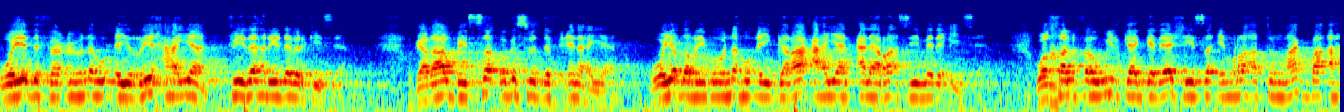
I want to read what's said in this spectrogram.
Wayadfacuunahu ay riixahayaan fii dahrii dhabarkiisa gadaal bay saa uga soo dafcinahayaan wayadribuunahu ay garaacahayaan calaa ra'sii madaxiisa. Wa khalfahu wiilkaa gadaashiisa imra'atu naag baa ah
